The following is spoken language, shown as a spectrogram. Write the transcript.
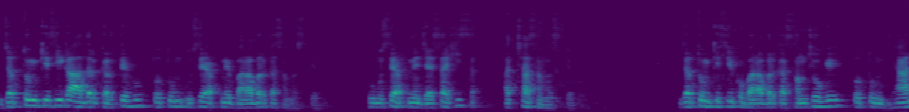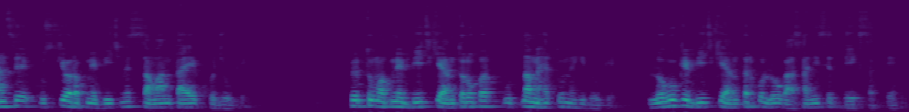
जब तुम किसी का आदर करते हो तो तुम उसे अपने बराबर का समझते हो। तुम उसे अपने जैसा ही अच्छा समझते हो। जब तुम किसी को बराबर का समझोगे तो तुम ध्यान से उसके और अपने बीच में समानताएँ खोजोगे। फिर तुम अपने बीच के अंतरों पर उतना महत्व नहीं दोगे। लोगों के बीच के अंतर को लोग आसानी से देख सकते हैं।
